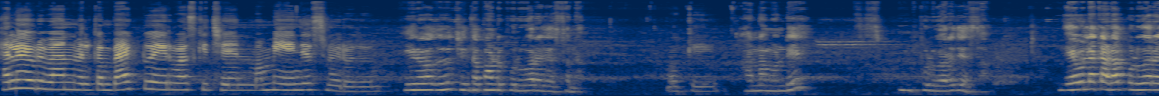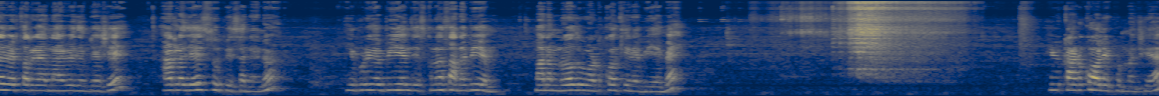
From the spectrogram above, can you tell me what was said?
Hello everyone welcome back to ఎయిర్ వాస్ కిచెన్. మమ్మీ ఏం చేస్తున్నావు ఈరోజు? ఈరోజు చింతపండు పులిహోర చేస్తున్నా. ఓకే. అన్నం వండి పులిహోర చేస్తాం. దేవుళ్ళ కాడ పులిహోర పెడతారు కదా నైవేద్యం చేసి అట్లా చేసి చూపిస్తాను నేను. ఇప్పుడు ఇక బియ్యం తీసుకున్నా సన్న బియ్యం. మనం రోజు వండుకొని తినే బియ్యమే. ఇవి కడుక్కోవాలి ఇప్పుడు మంచిగా.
